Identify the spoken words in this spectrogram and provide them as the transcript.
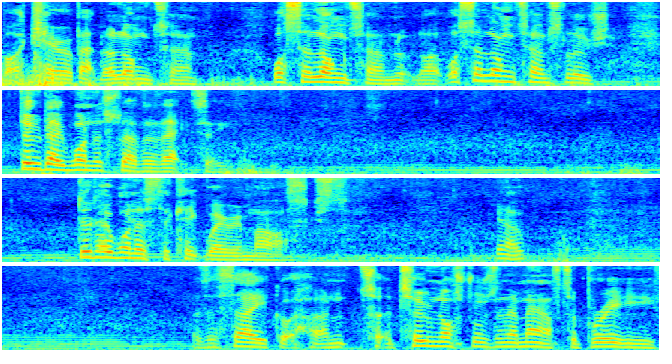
but I care about the long term. What's the long term look like? What's the long term solution? Do they want us to have a vaccine? Do they want us to keep wearing masks? You know, as I say, got two nostrils and a mouth to breathe,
